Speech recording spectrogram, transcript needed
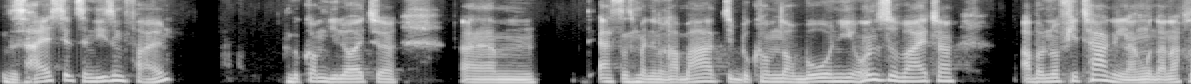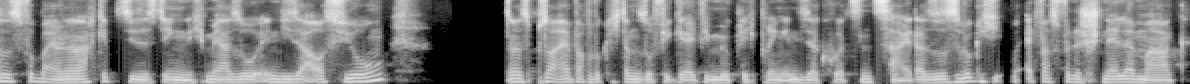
Das heißt jetzt in diesem Fall bekommen die Leute ähm, erstens mal den Rabatt, sie bekommen noch Boni und so weiter aber nur vier Tage lang und danach ist es vorbei und danach gibt's dieses Ding nicht mehr so in dieser Ausführung. Es soll einfach wirklich dann so viel Geld wie möglich bringen in dieser kurzen Zeit. Also es ist wirklich etwas für eine schnelle Mark.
